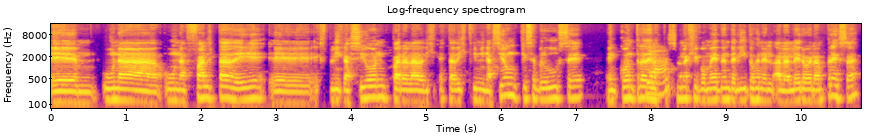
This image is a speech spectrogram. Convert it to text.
Em, una, una, falta de eh, explicación para la, esta discriminación que se produce en contra de las personas que cometen delitos en el, al alero de la empresa.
